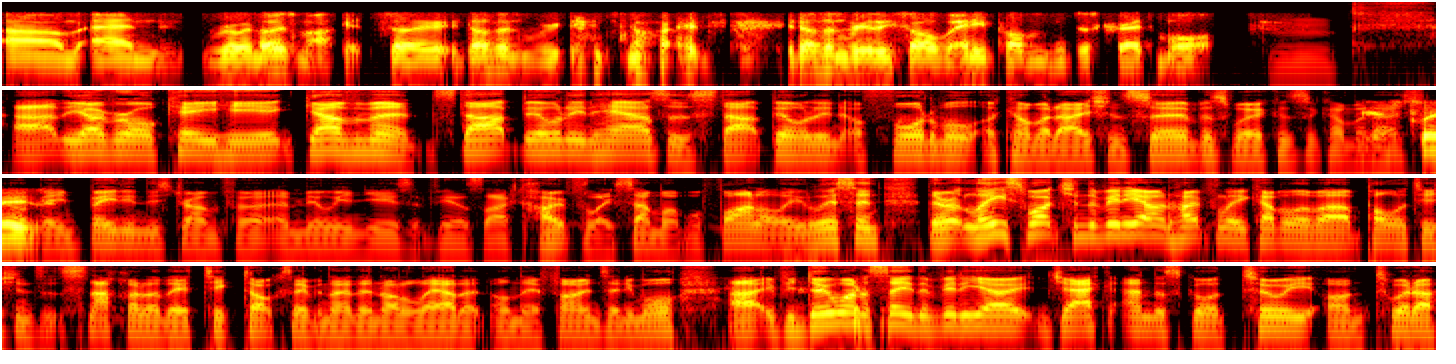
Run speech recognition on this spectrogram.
um, and ruin those markets. So it doesn't re- it's not it's, it doesn't really solve any problems. It just creates more. Uh, the overall key here government, start building houses, start building affordable accommodation, service workers' accommodation. please. I've been beating this drum for a million years, it feels like. Hopefully, someone will finally listen. They're at least watching the video, and hopefully, a couple of uh, politicians that snuck onto their TikToks, even though they're not allowed it on their phones anymore. Uh, if you do want to see the video, Jack underscore Toohey on Twitter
